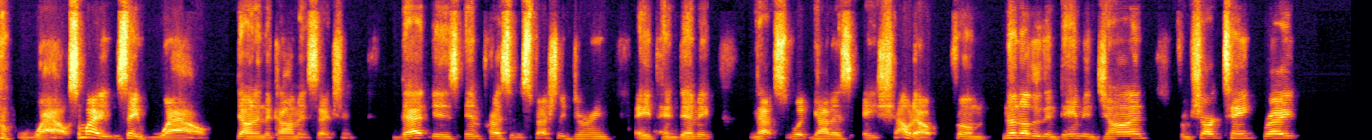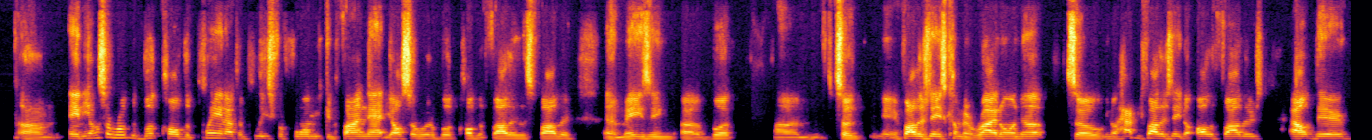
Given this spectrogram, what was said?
wow. Somebody say wow down in the comment section. That is impressive, especially during a pandemic. And that's what got us a shout out from none other than Daymond John from Shark Tank, right? Um, and he also wrote the book called The Plan After Police Reform. You can find that. He also wrote a book called The Fatherless Father, an amazing uh, book. Um, so Father's Day is coming right on up. So, you know, happy Father's Day to all the fathers out there.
